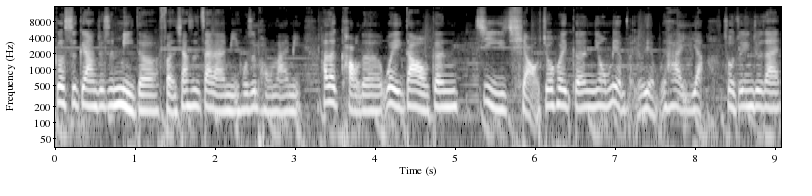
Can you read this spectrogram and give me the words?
各式各样就是米的粉，像是再来米或是蓬莱米，它的烤的味道跟技巧就会跟用面粉有点不太一样，我最近就在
